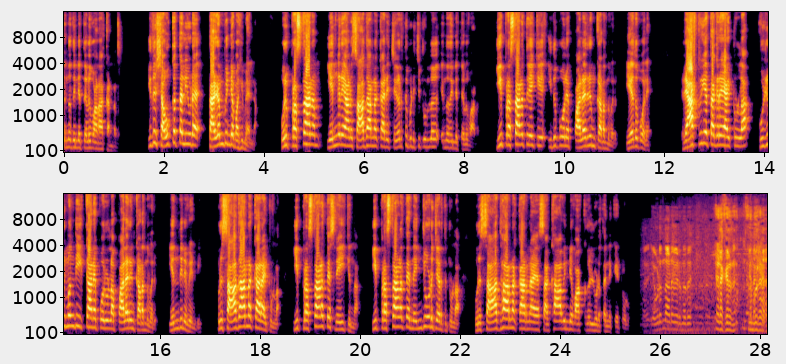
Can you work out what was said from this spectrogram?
എന്നതിന്റെ തെളിവാണ് ആ കണ്ടത്. ഇത് ഷൗക്കത്തലിയുടെ തഴമ്പിന്റെ മഹിമയല്ല. ഒരു പ്രസ്ഥാനം എങ്ങനെയാണ് സാധാരണക്കാരെ ചേർത്ത് പിടിച്ചിട്ടുള്ളത് എന്നതിന്റെ തെളിവാണ്. ഈ പ്രസ്ഥാനത്തിലേക്ക് ഇതുപോലെ പലരും കടന്നു വരും. ഏതുപോലെ? രാഷ്ട്രീയ തകരയായിട്ടുള്ള കുഴിമന്തി ഇക്കാനെ പോലുള്ള പലരും കടന്നു വരും. എന്തിനു വേണ്ടി? ഒരു സാധാരണക്കാരായിട്ടുള്ള ഈ പ്രസ്ഥാനത്തെ സ്നേഹിക്കുന്ന ഈ പ്രസ്ഥാനത്തെ നെഞ്ചോട് ചേർത്തിട്ടുള്ള ഒരു സാധാരണക്കാരനായ സഖാവിന്റെ വാക്കുകളിലൂടെ തന്നെ കേട്ടോളൂ. എവിടുന്നാണ് വരുന്നത്? ഇടക്കരുത് നിലമ്പൂരല്ല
